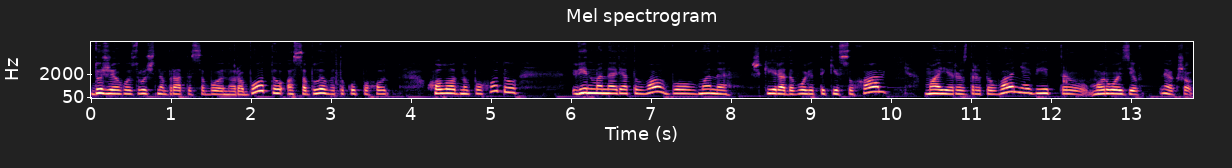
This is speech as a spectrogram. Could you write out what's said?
Дуже його зручно брати з собою на роботу, особливо таку поход... холодну походу. Він мене рятував, бо в мене шкіра доволі таки суха, має роздратування від е, морозів. Ну, Якщо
